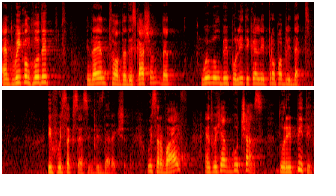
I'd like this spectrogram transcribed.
And we concluded in the end of the discussion that we will be politically probably dead if we success in this direction. We survive and we have good chance to repeat it,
